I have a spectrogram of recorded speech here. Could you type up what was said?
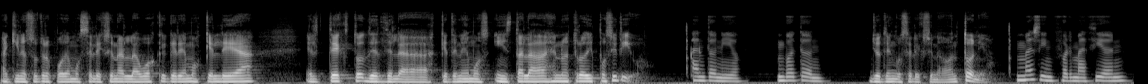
Aquí nosotros podemos seleccionar la voz que queremos que lea el texto desde las que tenemos instaladas en nuestro dispositivo. Antonio. Botón. Yo tengo seleccionado Antonio. Más información.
